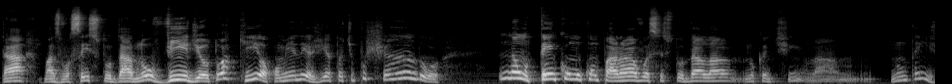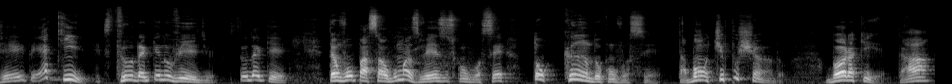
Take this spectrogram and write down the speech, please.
tá? Mas você estudar no vídeo, eu tô aqui, ó, com minha energia, tô te puxando. Não tem como comparar você estudar lá no cantinho, lá, não tem jeito. É aqui, estuda aqui no vídeo, estuda aqui. Então vou passar algumas vezes com você, tocando com você, tá bom? Te puxando. Bora aqui, tá?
